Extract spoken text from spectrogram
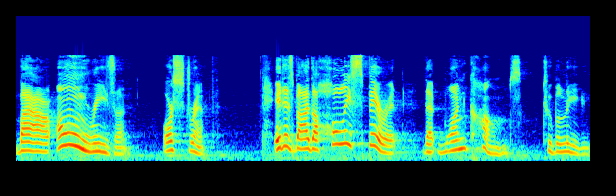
by our own reason or strength. It is by the Holy Spirit that one comes to believe.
